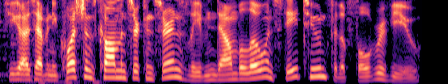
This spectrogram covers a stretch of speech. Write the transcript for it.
If you guys have any questions, comments, or concerns, leave them down below and stay tuned for the full review.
